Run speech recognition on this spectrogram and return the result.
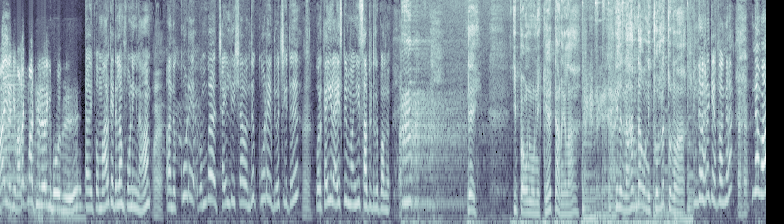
ஆயிரடி வடக்கு மாசி வரைக்கும் போகுது. இப்போ மார்க்கெட் எல்லாம் போனீங்கன்னா. அந்த கூடை ரொம்ப சைல்டிஷா வந்து கூடை இப்படி வச்சுக்கிட்டு ஒரு கையில ஐஸ்கிரீம் வாங்கி சாப்பிட்டுட்டு இருப்பாங்க. டேய் இப்ப அவனுக்கு உன்னை கேட்டானுங்களா? இல்ல நான் தான் உன்னை சொல்ல சொன்னா என்ன வேற கேட்பாங்க என்னம்மா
